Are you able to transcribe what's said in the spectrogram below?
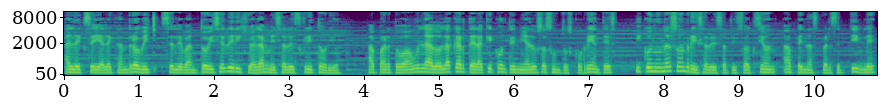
Alexei Alejandrovich se levantó y se dirigió a la mesa de escritorio. Apartó a un lado la cartera que contenía los asuntos corrientes y con una sonrisa de satisfacción apenas perceptible,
